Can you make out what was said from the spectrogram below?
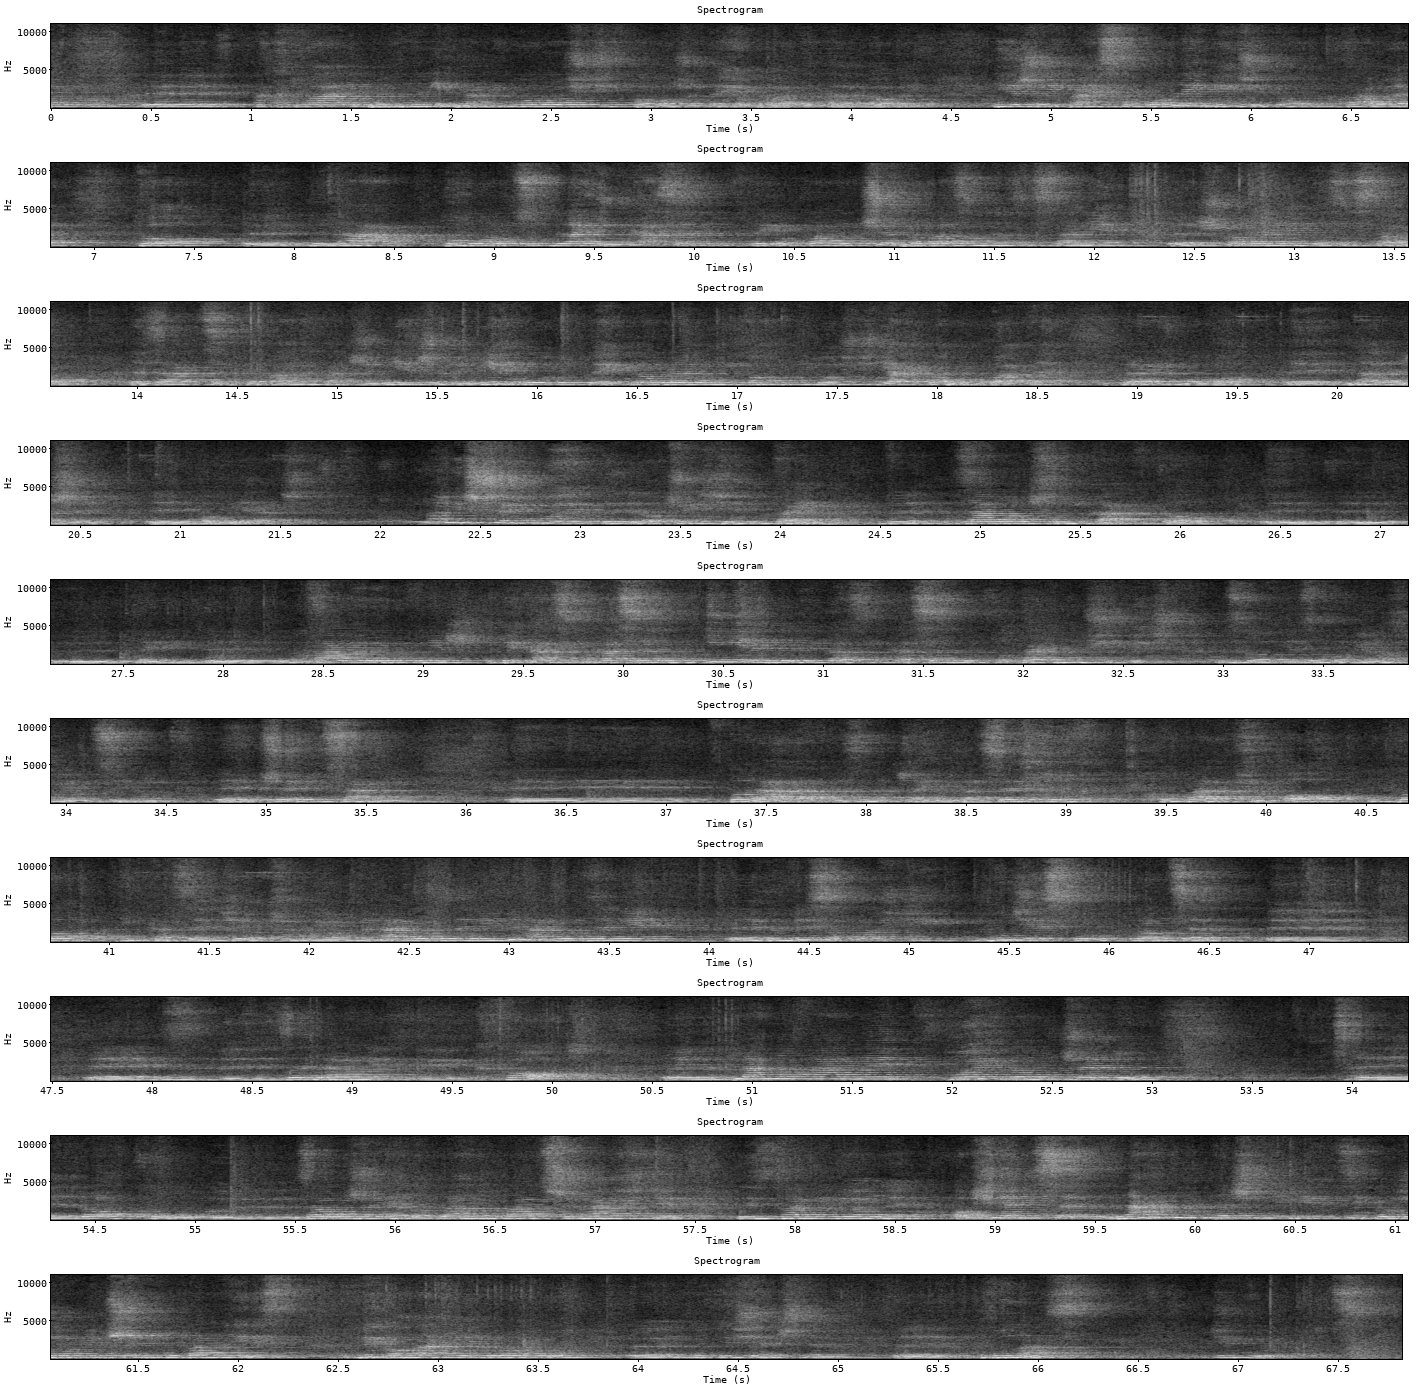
y, aktualnie pewne nieprawidłowości w poborze tej opłaty targowej. Jeżeli Państwo podejmiecie tą uchwałę, to y, dla poborców, dla inkasentów tej opłaty przeprowadzone zostanie y, szkolenie, to zostało zaakceptowane, także nie, żeby nie było tutaj problemu i wątpliwości, jak tą opłatę prawidłowo y, należy pobierać. No i szczegóły y, oczywiście tutaj w załącznikach do y, y, y, tej y, uchwały, również wykaz inkasentów, imienny wykaz inkasentów, to tak musi być zgodnie z obowiązującymi przepisami. Porada wyznacza inkasentów w oparciu o to inkasenci otrzymują wynagrodzenie, wynagrodzenie w wysokości 20% y, y, z zebranych kwot. Y, Planowany wpływ do budżetu y, roku y, założenia do planu 2013 to jest 2 miliony 800. Na tym też mniej więcej poziomie przewidywane jest wykonanie w roku y, 2012. Dziękuję bardzo.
